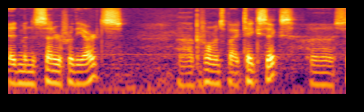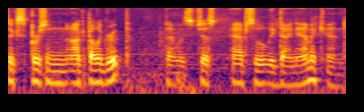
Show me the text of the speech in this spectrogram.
uh, Edmonds Center for the Arts. Uh, performance by Take Six, a six-person a cappella group that was just absolutely dynamic and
